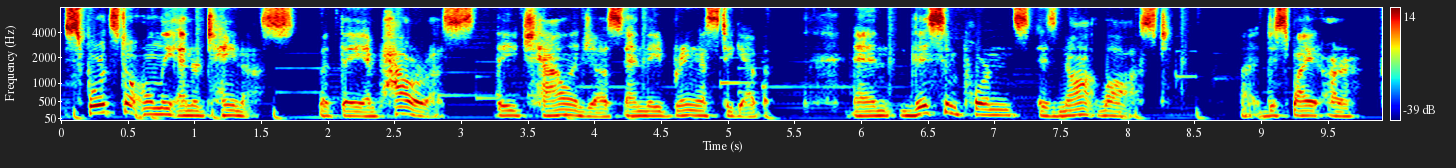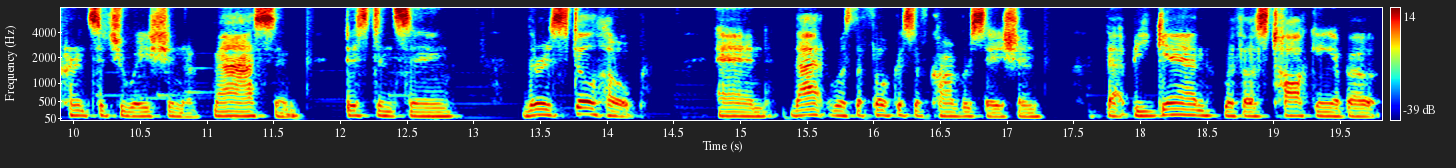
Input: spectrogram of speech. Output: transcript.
Sports don't only entertain us, but they empower us, they challenge us, and they bring us together. And this importance is not lost, uh, despite our current situation of mass and distancing. There is still hope. And that was the focus of conversation that began with us talking about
